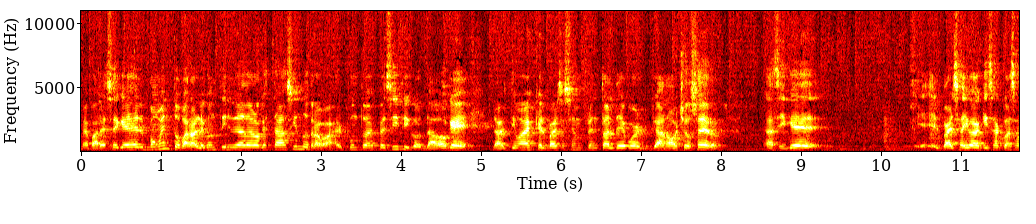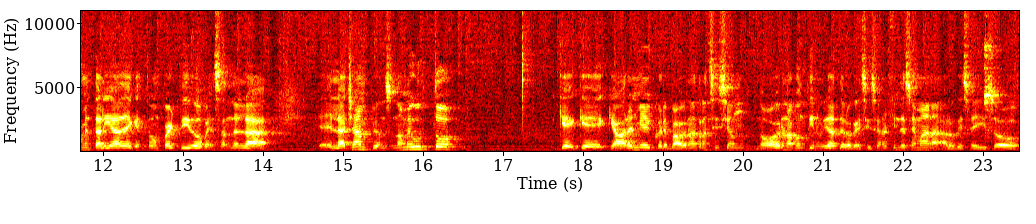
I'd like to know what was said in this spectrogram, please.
Me parece que es el momento para darle continuidad a lo que estás haciendo, trabajar puntos específicos, dado que la última vez que el Barça se enfrentó al Depor ganó 8-0. Así que el Barça iba quizás con esa mentalidad de que esto es un partido pensando en la, en la Champions. No me gustó que, que, que ahora el miércoles va a haber una transición, no va a haber una continuidad de lo que se hizo en el fin de semana a lo que se hizo,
